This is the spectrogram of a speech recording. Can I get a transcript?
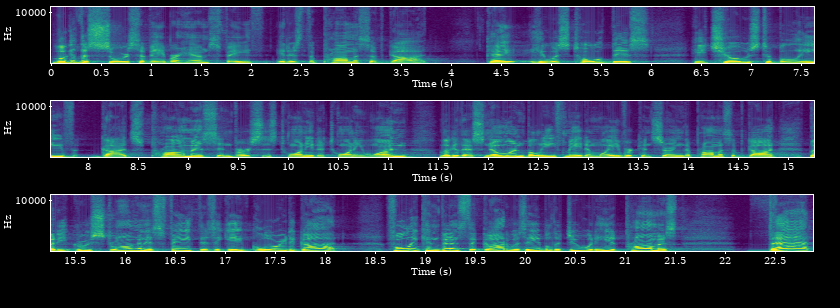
Look at the source of Abraham's faith. It is the promise of God. Okay? He was told this. He chose to believe God's promise in verses 20 to 21. Look at this. No unbelief made him waver concerning the promise of God, but he grew strong in his faith as he gave glory to God. Fully convinced that God was able to do what he had promised, that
